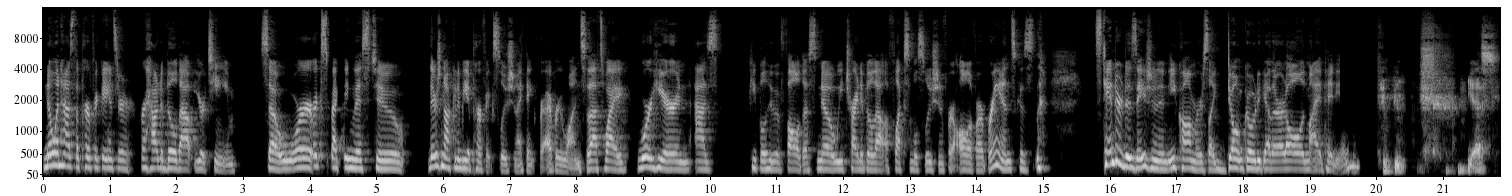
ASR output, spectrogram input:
no one has the perfect answer for how to build out your team. So we're expecting this to, there's not going to be a perfect solution, I think, for everyone. So that's why we're here. And as people who have followed us know, we try to build out a flexible solution for all of our brands because standardization and e-commerce like don't go together at all, in my opinion. yes.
